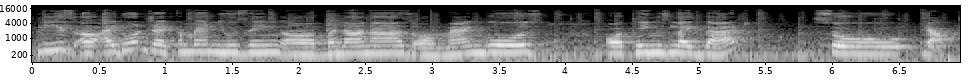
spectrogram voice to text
please uh, i don't recommend using uh, bananas or mangoes or things like that. So yeah.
